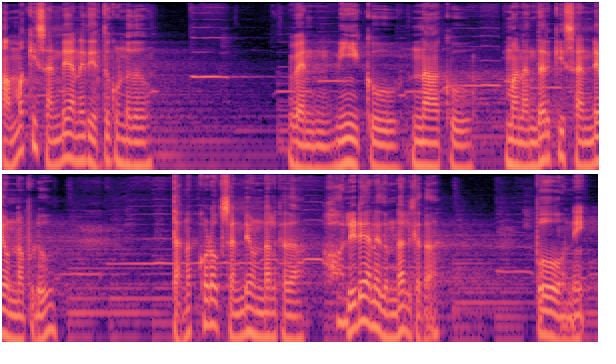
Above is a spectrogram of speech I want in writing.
అమ్మకి సండే అనేది ఎందుకు ఉండదు? వెన్ నీకు నాకు మనందరికీ సండే ఉన్నప్పుడు తనకు కూడా ఒక సండే ఉండాలి కదా. హాలిడే అనేది ఉండాలి కదా. పోనీ.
